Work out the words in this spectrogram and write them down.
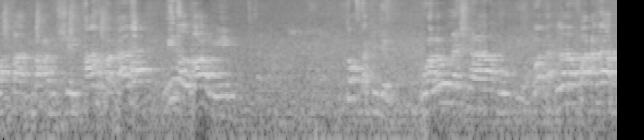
وأتبعه الشيطان فكان من الغاوين توقف ولو نشاء لرفعناه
